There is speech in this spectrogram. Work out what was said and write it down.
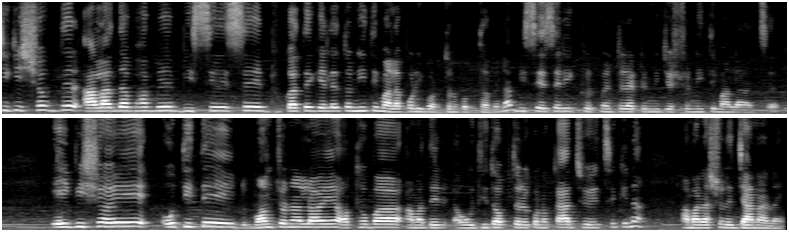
চিকিৎসকদের আলাদাভাবে বিসিএসে ঢুকাতে গেলে তো নীতিমালা পরিবর্তন করতে হবে না? বিসিএসের রিক্রুটমেন্টের একটা নিজস্ব নীতিমালা আছে। এই বিষয়ে অতীতে মন্ত্রণালয়ে অথবা আমাদের অধিদপ্তরে কোনো কাজ হয়েছে কি না আমার আসলে জানা নাই।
